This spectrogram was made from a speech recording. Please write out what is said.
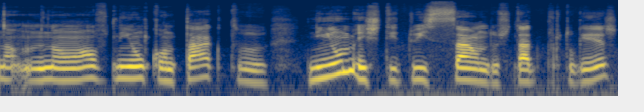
não, não houve nenhum contacto, nenhuma instituição do Estado português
